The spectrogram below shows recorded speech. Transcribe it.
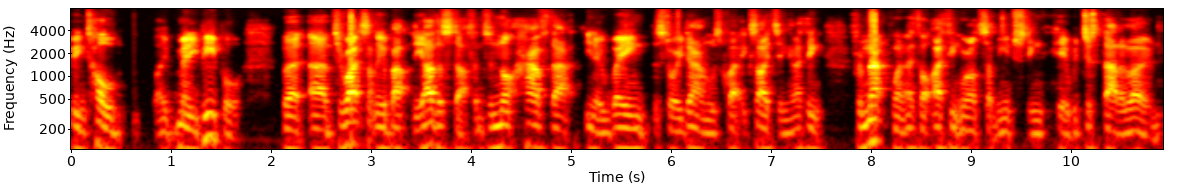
being told by many people. But uh, to write something about the other stuff and to not have that, you know, weighing the story down was quite exciting. And I think from that point, I thought I think we're on something interesting here with just that alone.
